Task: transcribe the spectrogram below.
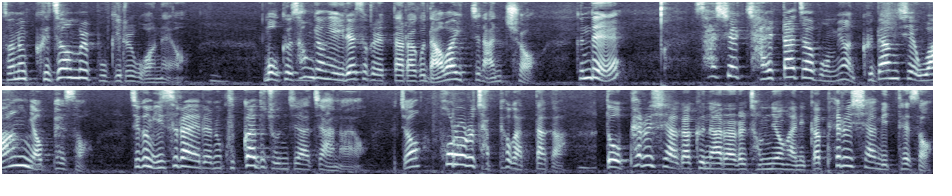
저는 그 점을 보기를 원해요. 뭐 그 성경에 이래서 그랬다라고 나와 있진 않죠. 근데 사실 잘 따져보면 그 당시에 왕 옆에서 지금 이스라엘에는 국가도 존재하지 않아요. 그죠? 포로로 잡혀갔다가 또 페르시아가 그 나라를 점령하니까 페르시아 밑에서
